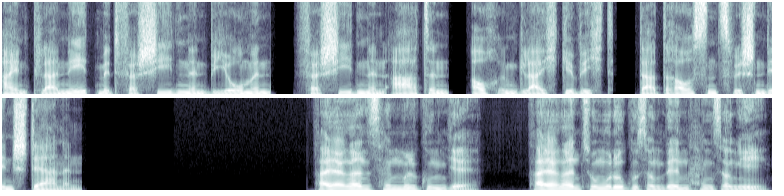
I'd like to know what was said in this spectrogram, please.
Ein Planet mit verschiedenen Biomen, verschiedenen Arten, auch im Gleichgewicht, da draußen zwischen den Sternen. 다양한 생물 군계, 다양한 종으로 구성된 행성이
